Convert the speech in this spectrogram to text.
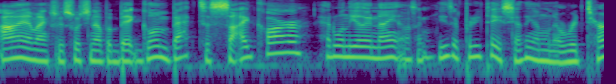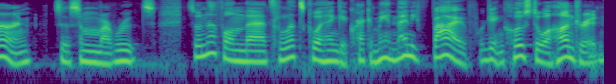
I am actually switching up a bit, going back to sidecar. Had one the other night. I was like, these are pretty tasty. I think I'm going to return to some of my roots. So enough on that. So let's go ahead and get cracking. Man, 95. We're getting close to 100.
